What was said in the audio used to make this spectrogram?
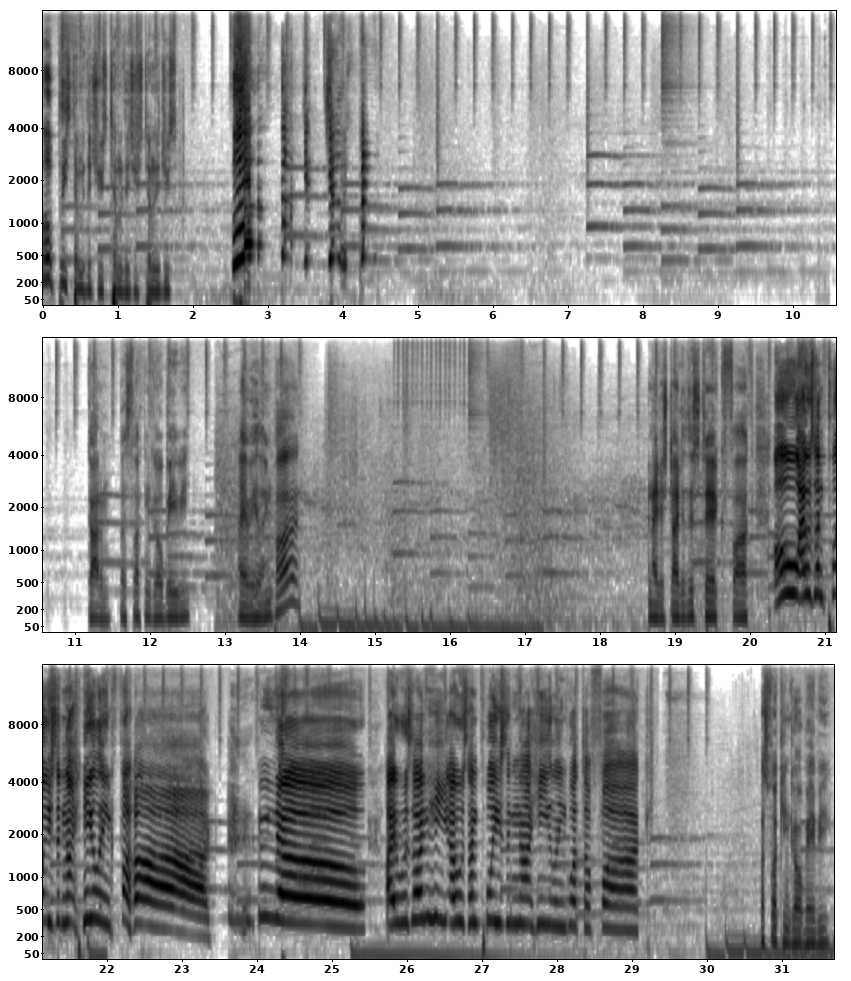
Oh, please tell me the juice. Tell me the juice. Tell me the juice. Oh, the fucking juice, baby! Got him. Let's fucking go, baby. I have a healing pot. And I just died to the stick. Fuck. Oh, I was on poison, not healing. Fuck. No. I was on he. I was on poison, not healing. What the fuck? Let's fucking go, baby.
